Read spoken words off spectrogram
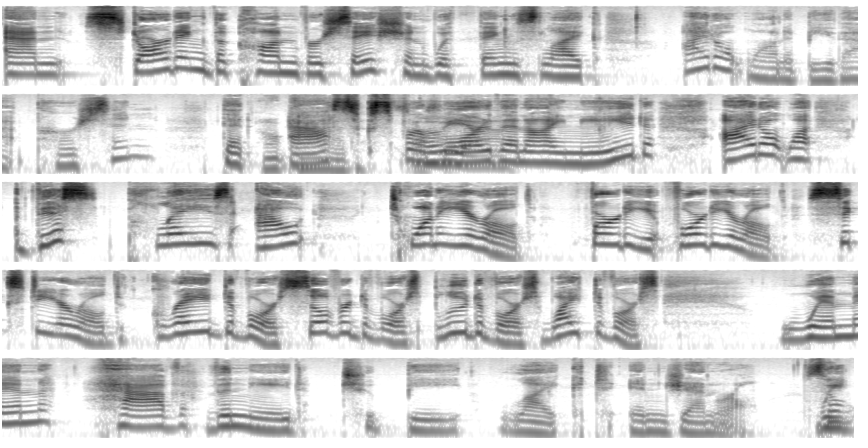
and starting the conversation with things like, I don't want to be that person that oh, asks for oh, more than I need. I don't want this plays out 20 year old. 40, 40 year old, 60 year old, gray divorce, silver divorce, blue divorce, white divorce. Women have the need to be liked in general. We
